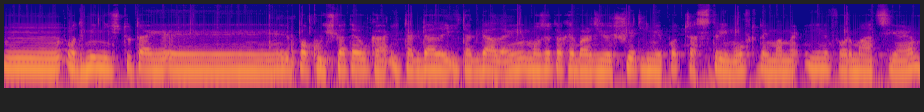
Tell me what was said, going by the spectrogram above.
mm, odmienić tutaj yy, pokój światełka i tak dalej, i tak dalej. Może trochę bardziej oświetli mnie podczas streamów. Tutaj mamy informacje,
